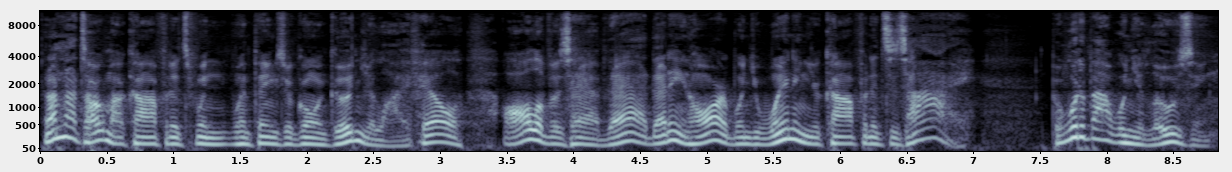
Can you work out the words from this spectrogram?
And I'm not talking about confidence when, when things are going good in your life. Hell, all of us have that. That ain't hard. When you're winning, your confidence is high. But what about when you're losing?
